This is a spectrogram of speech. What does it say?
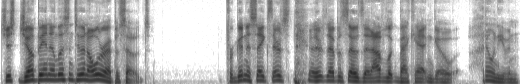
just jump in and listen to an older episodes. For goodness sakes, there's there's episodes that I've looked back at and go, I don't even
